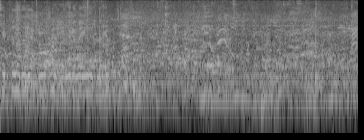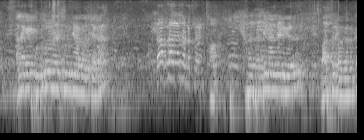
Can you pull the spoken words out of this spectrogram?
చెప్తున్నది ఎక్కడ అలాగే పుట్టుకులు నడుచుకుంటే ఎవరు వచ్చారా? సత్యనారాయణ రెడ్డి గారు భాస్కర్ కనుక.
